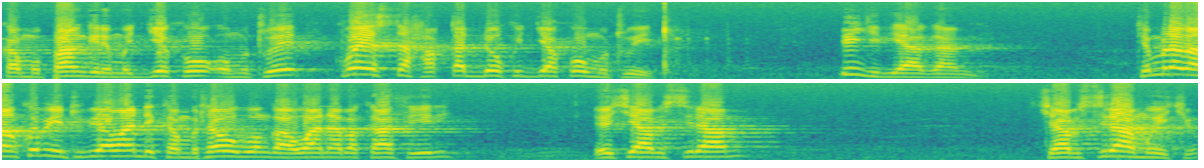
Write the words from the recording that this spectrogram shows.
kamupangire mujjeko omutwe kuba yastahakadde okugjako omutwe. Bingi byagambye. Temulabanko bintu byawandika mubutabo bwo nga awaana abakafiiri ekyabusiraamu kyabusiraamu ekyo?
